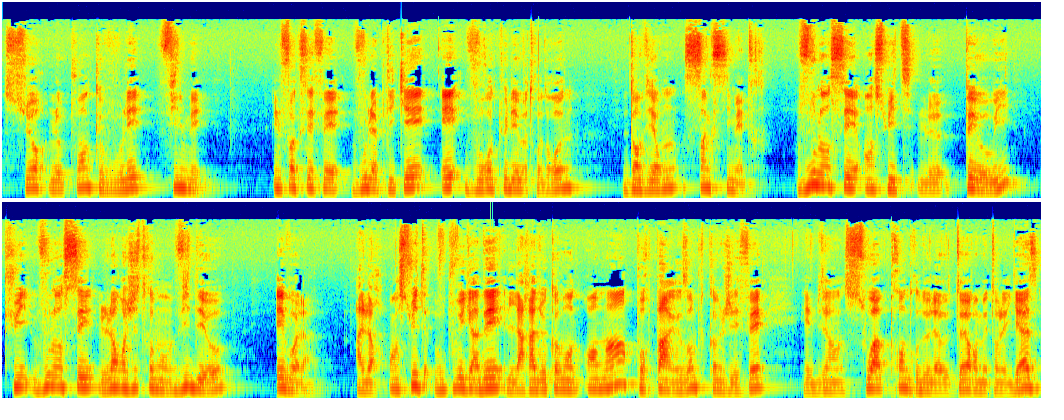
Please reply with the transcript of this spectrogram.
sur le point que vous voulez filmer. Une fois que c'est fait, vous l'appliquez et vous reculez votre drone d'environ 5-6 mètres. Vous lancez ensuite le POI, puis vous lancez l'enregistrement vidéo et voilà. Alors ensuite, vous pouvez garder la radiocommande en main pour par exemple, comme j'ai fait, eh bien, soit prendre de la hauteur en mettant les gaz,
